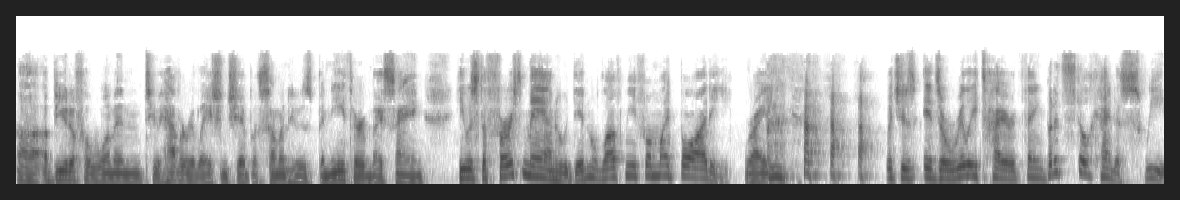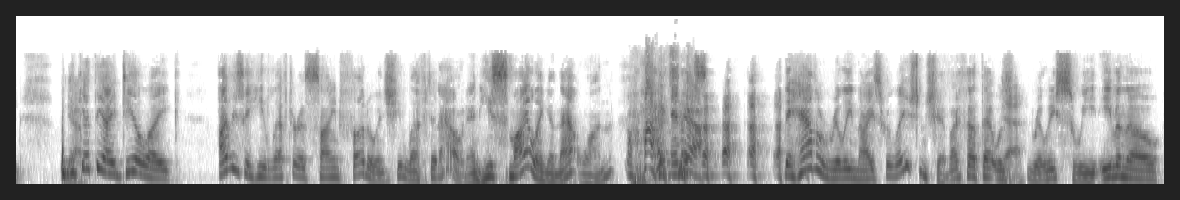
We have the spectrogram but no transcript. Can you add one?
uh, a beautiful woman to have a relationship with someone who's beneath her by saying he was the first man who didn't love me for my body, right? Which is it's a really tired thing, but it's still kind of sweet. But you get the idea, like. obviously he left her a signed photo and she left it out, and he's smiling in that one. Right, And yeah. they have a really nice relationship. I thought that was Yeah. really sweet, even though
